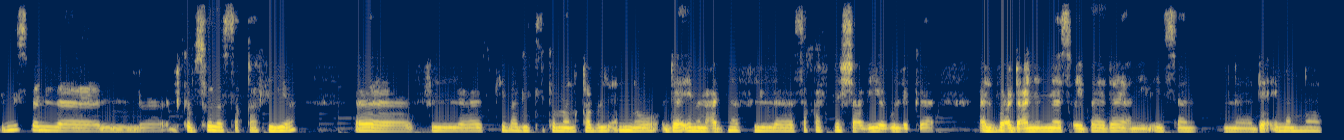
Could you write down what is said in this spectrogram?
بالنسبة للكبسولة الثقافية آه في كما قلت لكم من قبل أنه دائما عندنا في ثقافتنا الشعبية يقول لك البعد عن الناس عبادة يعني الإنسان دائما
